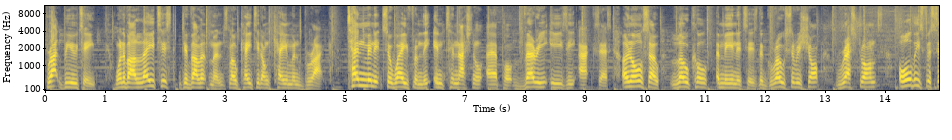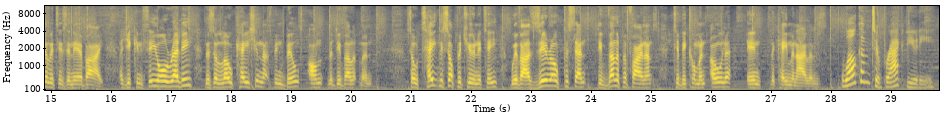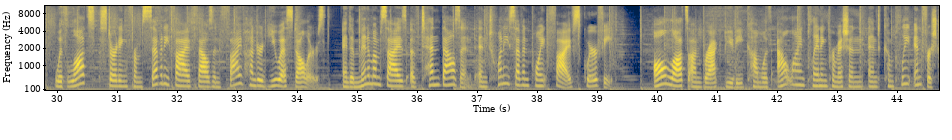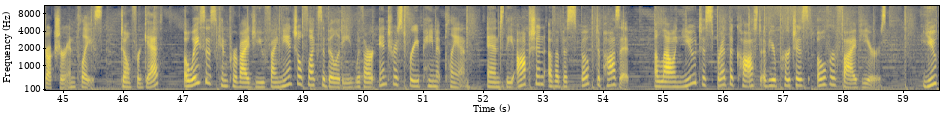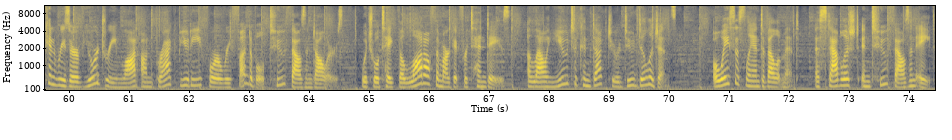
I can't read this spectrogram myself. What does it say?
Brac Beauty, one of our latest developments located on Cayman Brac. 10 minutes away from the international airport, very easy access, and also local amenities, the grocery shop, restaurants, all these facilities are nearby. As you can see already, there's a location that's been built on the development. So take this opportunity with our 0% developer finance to become an owner in the Cayman Islands. Welcome to Brac Beauty, with lots starting from 75,500 US dollars and a minimum size of 10,027.5 square feet. All lots on Brac Beauty come with outline planning permission and complete infrastructure in place. Don't forget, Oasis can provide you financial flexibility with our interest-free payment plan and the option of a bespoke deposit, allowing you to spread the cost of your purchase over five years. You can reserve your dream lot on Brac Beauty for a refundable $2,000, which will take the lot off the market for 10 days, allowing you to conduct your due diligence. Oasis Land Development, established in 2008,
